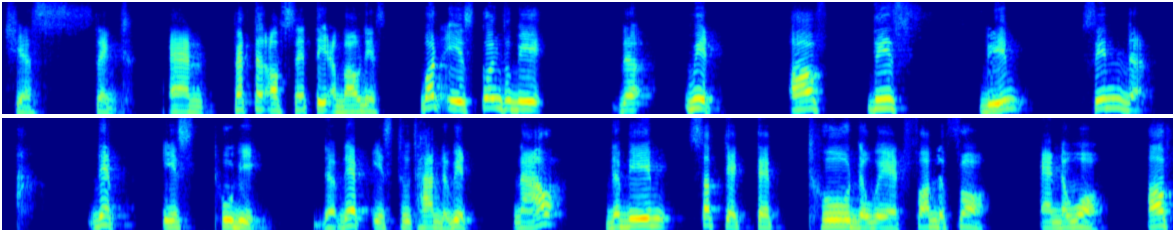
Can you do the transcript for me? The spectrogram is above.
shear strength and factor of safety about this. What is going to be the width of this beam since the depth is 2b. The depth is 2 times the width. Now, the beam subjected to the weight from the floor and the wall of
